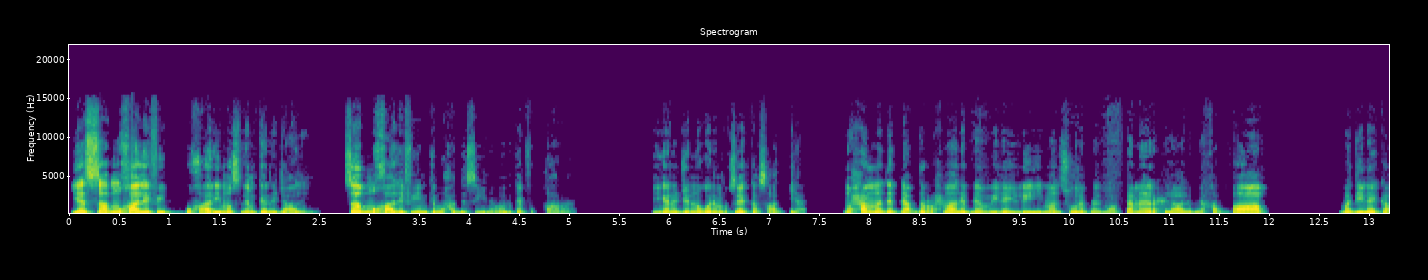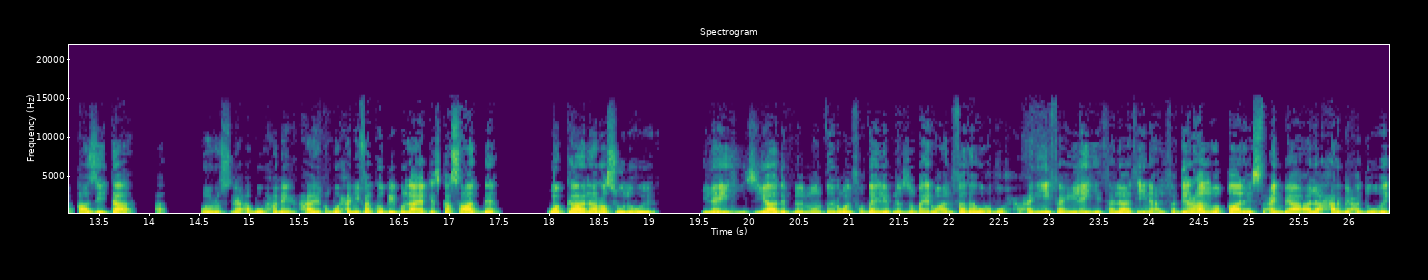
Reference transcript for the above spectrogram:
یہ سب مخالفین، بخاری، مسلم کے رجال ہیں۔ سب مخالفین کے محدثین ہیں، ان کے فقہ ہیں۔ ٹھیک ہے نا، جن لوگوں نے زید کا ساتھ دیا ہے۔ محمد ابن عبد الرحمن ابن ویلیلی منصور ابن المعتمر، حلال ابن خباب، مدینہ کا قاضی تھا۔ اور اس نے ابو ابو حنیفہ کو بھی بلایا کہ اس کا ساتھ دے؟ وکان رسول إليه زياد بن المنذر والفضيل بن الزبير وأنفذه أبو حنيفة إليه ثلاثين ألف درهم وقال استعن بها على حرب عدوك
